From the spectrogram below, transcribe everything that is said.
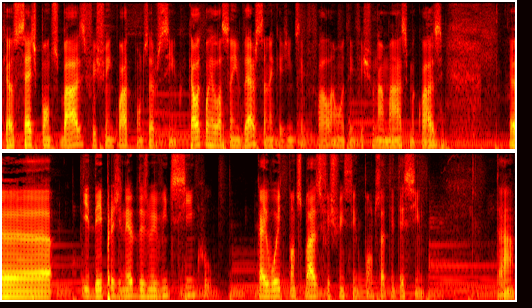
que é os 7 pontos base, fechou em 4,05. Aquela correlação inversa, né, que a gente sempre fala, ontem fechou na máxima quase. Uh, e dei para janeiro de 2025 caiu 8 pontos base, fechou em 5,75. Tá?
